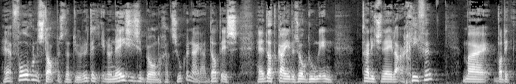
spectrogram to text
Hè. Volgende stap is natuurlijk dat je Indonesische bronnen gaat zoeken. Nou ja, dat, is, hè, dat kan je dus ook doen in traditionele archieven. Maar wat ik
